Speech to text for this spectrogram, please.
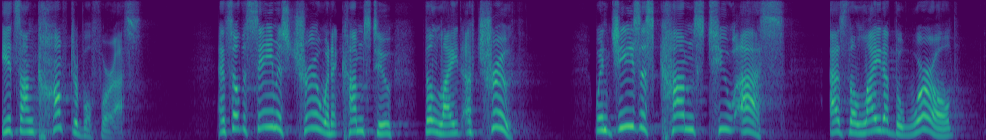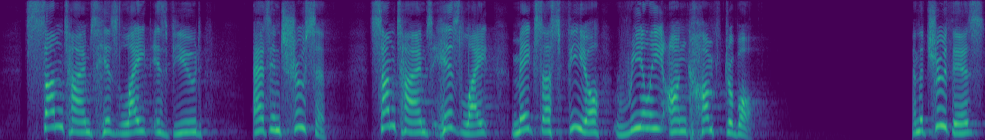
it's uncomfortable for us. And so the same is true when it comes to the light of truth. When Jesus comes to us as the light of the world, sometimes his light is viewed as intrusive. Sometimes his light makes us feel really uncomfortable. And the truth is,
